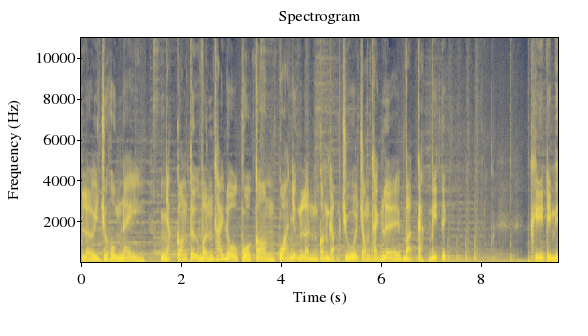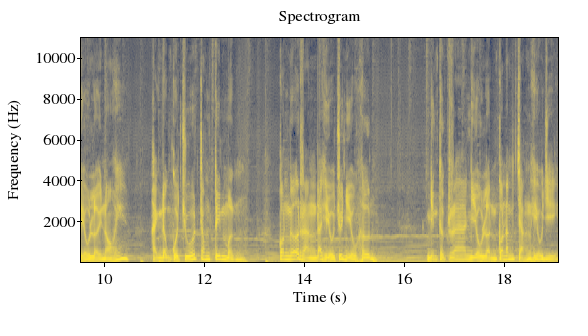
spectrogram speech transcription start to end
Lời Chúa hôm nay nhắc con tự vấn thái độ của con qua những lần con gặp Chúa trong thánh lễ và các bí tích. Khi tìm hiểu lời nói, hành động của Chúa trong tin mừng con ngỡ rằng đã hiểu Chúa nhiều hơn Nhưng thực ra nhiều lần con đang chẳng hiểu gì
